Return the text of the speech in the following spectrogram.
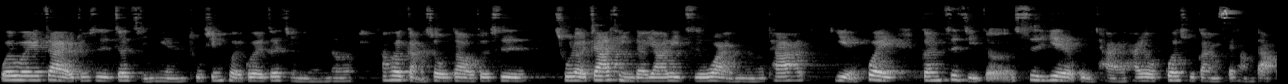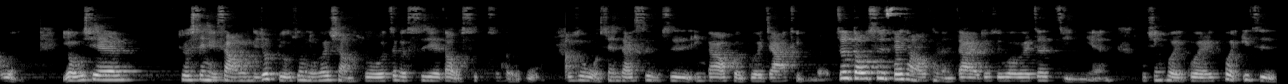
微微在就是这几年土星回归这几年呢，她会感受到就是除了家庭的压力之外呢，她也会跟自己的事业舞台还有归属感有非常大问，有一些。就心理上的问题，就比如说你会想说，这个世界到底适不适合我？就是我现在是不是应该要回归家庭了？这都是非常有可能在就是微微这几年重新回归，会一直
